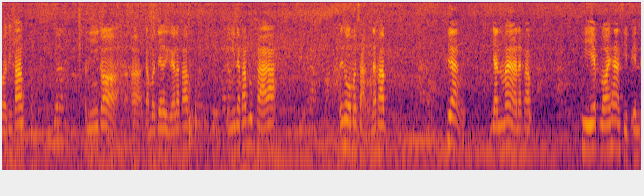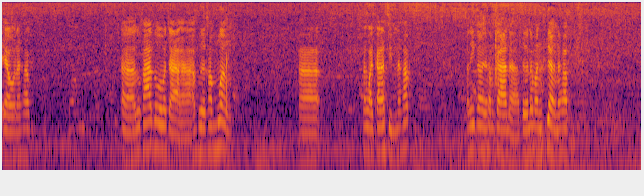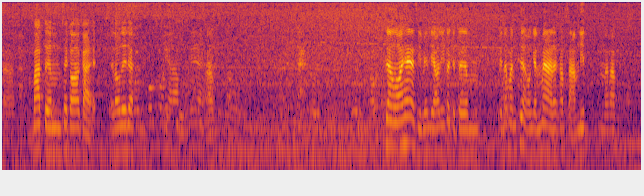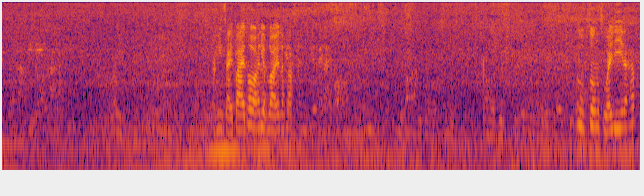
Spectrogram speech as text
สวัสดีครับ วันนี้ก็กลับมาเจอกันอีกแล้วนะครับ วันนี้นะครับลูกค้าได้โทรมาสั่งนะครับ เครื่องยันมานะครับ TF 150 NL นะครับลูกค้าโทรมาจากออำเภอคำม่วงจังหวัดกาฬสินธุ์นะครับ อันนี้ก็จะทำการเติมน้ำมันเครื่องนะครับ อ่าบ้าเติมใช้กรองอากาศให้เราได้ด้วยครับเครื่องร้อยห้าสิบเป็นเดียวนี้ก็จะเติมเป็นน้ำมันเครื่องของยันมานะครับสามลิตรนะครับ อันนี้ใส่ปลายท่อให้เรียบร้อยนะครับรูปทรงสวยดีนะครับ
